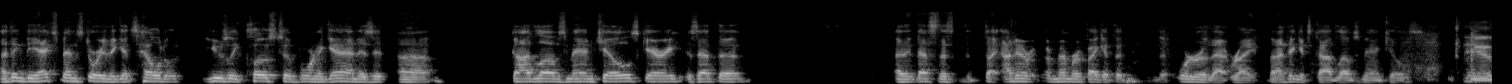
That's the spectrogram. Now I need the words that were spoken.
I think the X Men story that gets held usually close to Born Again is it uh, God loves, man kills. Gary, is that the? I think that's the, the. I don't remember if I get the, the order of that right, but I think it's God loves, man kills. Yeah.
